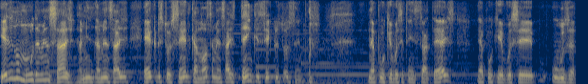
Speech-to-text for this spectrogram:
E ele não muda a mensagem. A, mensagem é cristocêntrica, a nossa mensagem tem que ser cristocêntrica. Não é porque você tem estratégias, não é porque você usa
